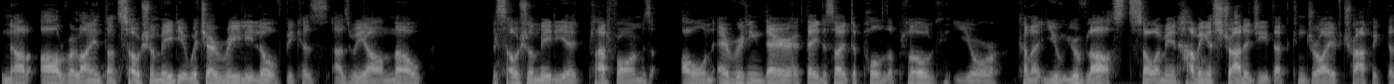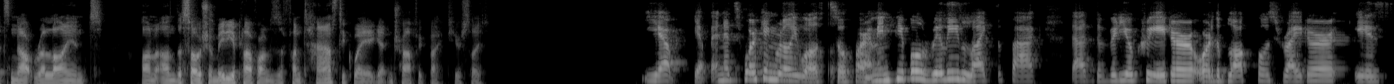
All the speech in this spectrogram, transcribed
not all reliant on social media, which I really love because, as we all know, the social media platforms own everything there. If they decide to pull the plug, you're kind of you you've lost. So I mean, having a strategy that can drive traffic that's not reliant on on the social media platforms is a fantastic way of getting traffic back to your site. Yep, yep. And it's working really well so far. I mean, people really like the fact that the video creator or the blog post writer is,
